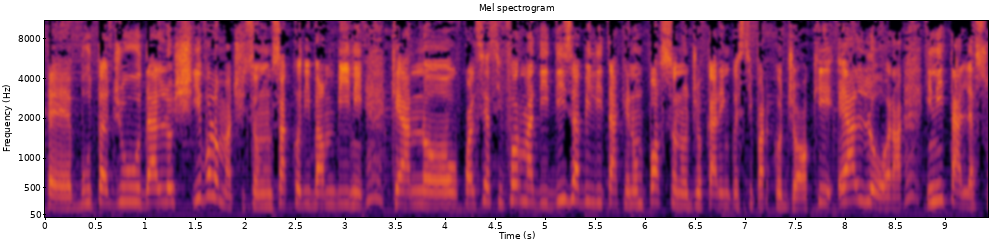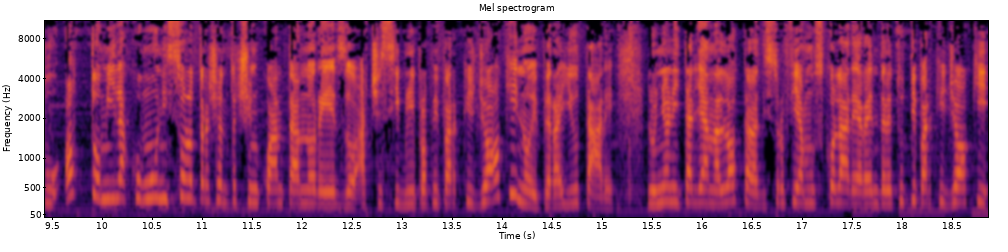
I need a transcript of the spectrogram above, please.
eh, butta giù dallo scivolo, ma ci sono un sacco di bambini che hanno qualsiasi forma di disabilità che non possono giocare in questi parco giochi. E allora, in Italia su 8.000 comuni, solo 350 hanno reso accessibili i propri parchi giochi. Noi per aiutare l'Unione Italiana lotta alla distrofia muscolare e a rendere tutti i parchi giochi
